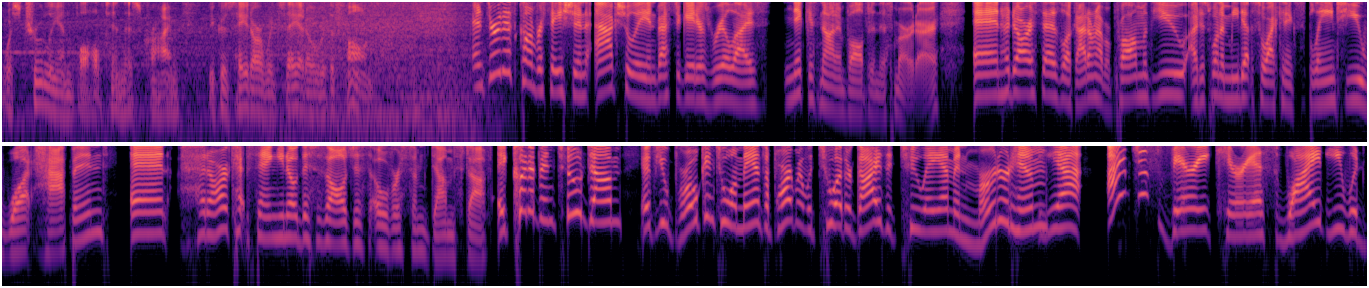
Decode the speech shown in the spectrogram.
was truly involved in this crime because Hadar would say it over the phone. And through this conversation, actually, investigators realize Nick is not involved in this murder. And Hadar says, Look, I don't have a problem with you. I just want to meet up so I can explain to you what happened. And Hadar kept saying, You know, this is all just over some dumb stuff. It could have been too dumb if you broke into a man's apartment with two other guys at 2 a.m. and murdered him. Yeah. I'm just very curious why you would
